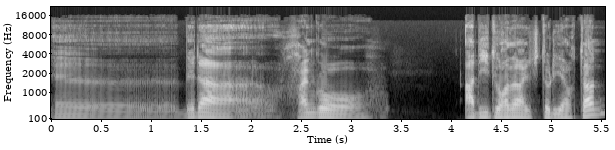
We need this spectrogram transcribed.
E, bera jango aditua da historia hortan,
